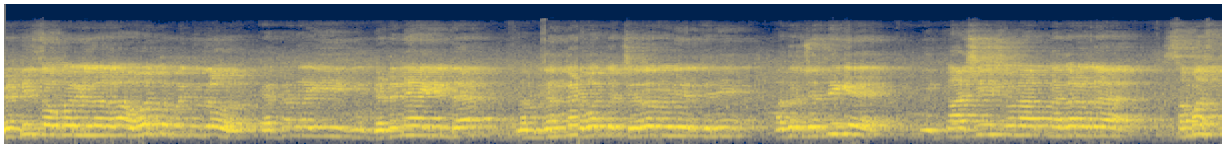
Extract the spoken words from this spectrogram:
ಗಡ್ಡಿ ಸೌಕರ್ಯ ಇಲ್ಲಲ್ಲ ಅವತ್ತು ಬಂದಿದ್ರು ಅವರು. ಯಾಕಂದ್ರೆ ಈ ಘಟನೆ ಆಗಿಂದ ನಮ್ಮ ಗಂಗಾ ಇವತ್ತು ಚಿರದಲ್ಲಿ ಇರ್ತೀನಿ. ಅದ್ರ ಜೊತೆಗೆ ಈ ಕಾಶಿ ವಿಶ್ವನಾಥ್ ನಗರದ ಸಮಸ್ತ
